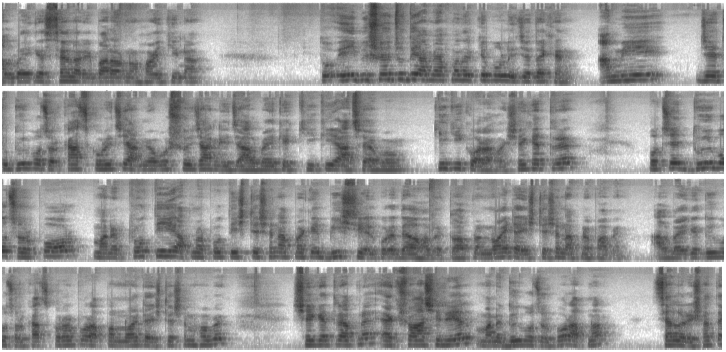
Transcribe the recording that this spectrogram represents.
আলবাইকের স্যালারি বাড়ানো হয় কি না তো এই বিষয়ে যদি আমি আপনাদেরকে বলি যে দেখেন, আমি যেহেতু দুই বছর কাজ করেছি, আমি অবশ্যই জানি যে আলবাইকে কি কি আছে এবং কি কি করা হয়? সেক্ষেত্রে হচ্ছে দুই বছর পর মানে প্রতি আপনার প্রতি স্টেশনে আপনাকে বিশ রিয়েল করে দেওয়া হবে। তো আপনার নয়টা স্টেশন আপনি পাবেন। আলবাইকে দুই বছর কাজ করার পর আপনার নয়টা স্টেশন হবে। সেক্ষেত্রে আপনি একশো আশি রিয়েল মানে দুই বছর পর আপনার স্যালারির সাথে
